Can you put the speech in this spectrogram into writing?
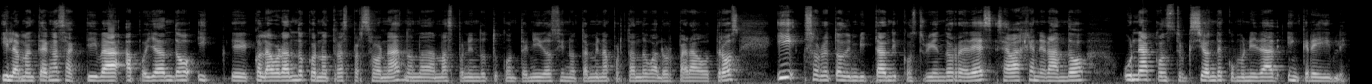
y la mantengas activa, apoyando y eh, colaborando con otras personas, no nada más poniendo tu contenido, sino también aportando valor para otros y sobre todo invitando y construyendo redes, se va generando una construcción de comunidad increíble.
